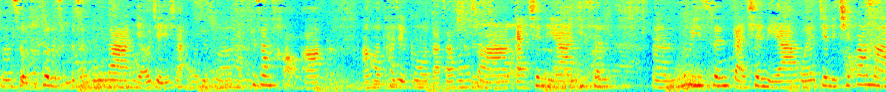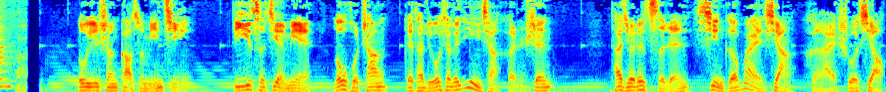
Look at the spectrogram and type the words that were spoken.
说手术做的成不成功啊？了解一下，我就说还非常好啊。然后他就跟我打招呼，他说啊，感谢你啊，医生，嗯，陆医生，感谢你啊，我要接你吃饭呢。陆医生告诉民警，第一次见面，罗虎昌给他留下的印象很深，他觉得此人性格外向，很爱说笑。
